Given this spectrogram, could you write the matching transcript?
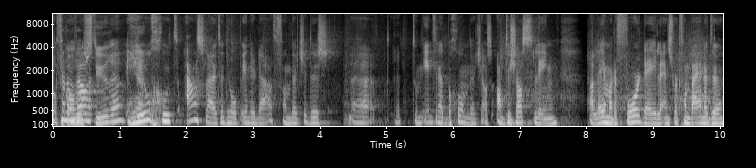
ik vind hem wel sturen. heel goed aansluiten erop inderdaad. Van dat je dus eh, toen internet begon, dat je als enthousiasteling alleen maar de voordelen en soort van bijna de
